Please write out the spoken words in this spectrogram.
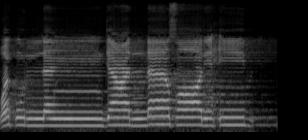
وكلا جعلنا صالحين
